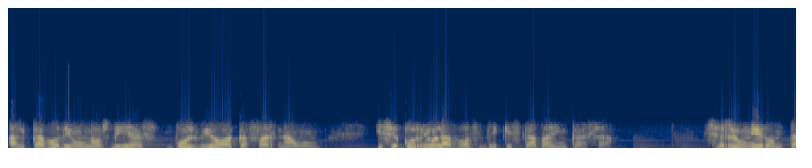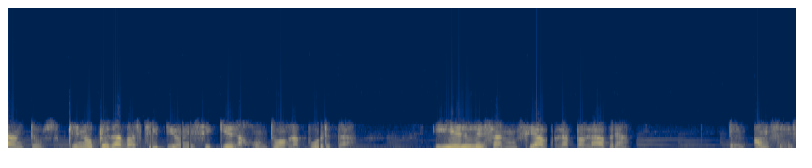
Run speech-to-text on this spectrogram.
Al cabo de unos días volvió a Cafarnaún y se corrió la voz de que estaba en casa. Se reunieron tantos que no quedaba sitio ni siquiera junto a la puerta, y él les anunciaba la palabra. Entonces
